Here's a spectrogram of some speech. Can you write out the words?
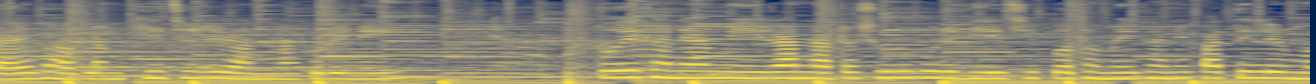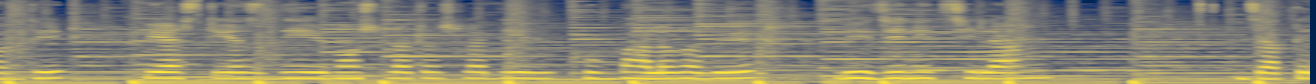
তাই ভাবলাম খিচুড়ি রান্না করে নেই। তো এখানে আমি রান্নাটা শুরু করে দিয়েছি। প্রথমে এখানে পাতিলের মধ্যে পেঁয়াজ টিয়াজ দিয়ে মশলা টশলা দিয়ে খুব ভালোভাবে ভেজে নিচ্ছিলাম। যাতে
